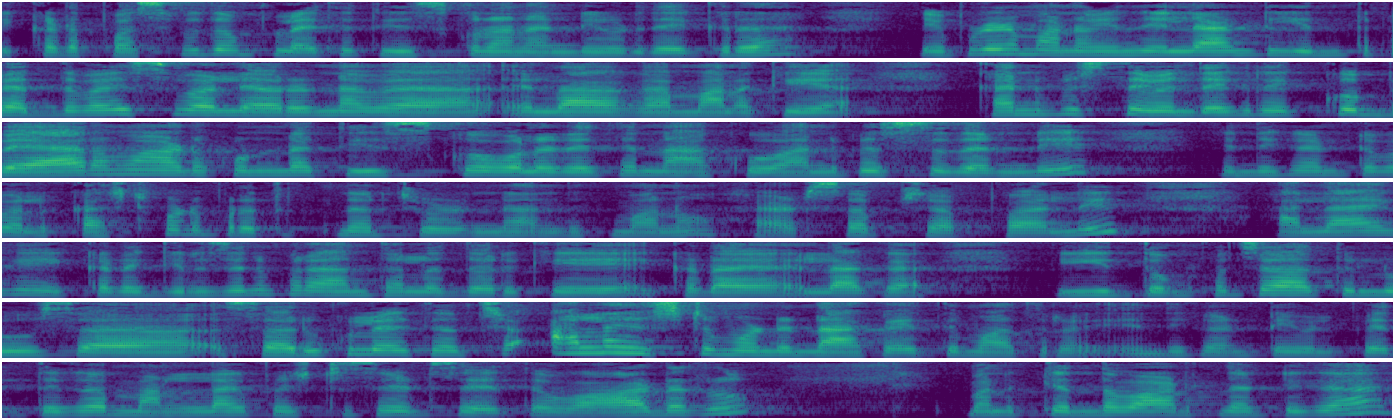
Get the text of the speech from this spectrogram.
ఇక్కడ పసుపు దుంపలు అయితే తీసుకున్నానండి వీడి దగ్గర. ఎప్పుడైనా మనం ఇలాంటి ఇంత పెద్ద వయసు వాళ్ళు ఎవరైనా ఇలాగా మనకి కనిపిస్తే వీళ్ళ దగ్గర ఎక్కువ బేరం ఆడకుండా తీసుకోవాలని అయితే నాకు అనిపిస్తుందండి. ఎందుకంటే వాళ్ళు కష్టపడి బ్రతుకుతున్నారు చూడండి. అందుకు మనం హ్యాట్సాప్ చెప్పాలి. అలాగే ఇక్కడ గిరిజన ప్రాంతాల్లో దొరికే ఇక్కడ ఇలాగ ఈ దుంప జాతులు స- సరుకులు అయితే చాలా ఇష్టం అండి నాకైతే మాత్రం. ఎందుకంటే వీళ్ళు పెద్దగా మనలాగా పెస్టిసైడ్స్ అయితే వాడరు. మన కింద వాడుతున్నట్టుగా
